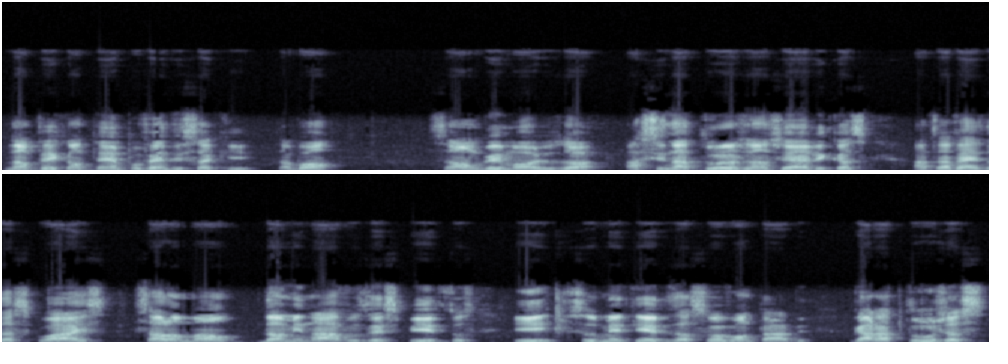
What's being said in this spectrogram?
Não percam tempo vendo isso aqui, tá bom? São grimórios, ó. Assinaturas angélicas através das quais Salomão dominava os espíritos e submetia eles à sua vontade. Garatujas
